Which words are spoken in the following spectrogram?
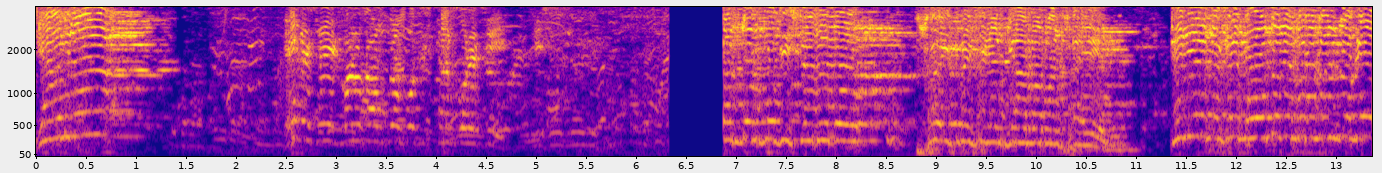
যে আমরা এদেশে গণতন্ত্র প্রতিষ্ঠান করেছি। গণতন্ত্র প্রতিষ্ঠা হলো শহীদ প্রেসিডেন্ট জিয়া রহমান সাহেব। দেশে বহুদলীয় গণতন্ত্রকে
